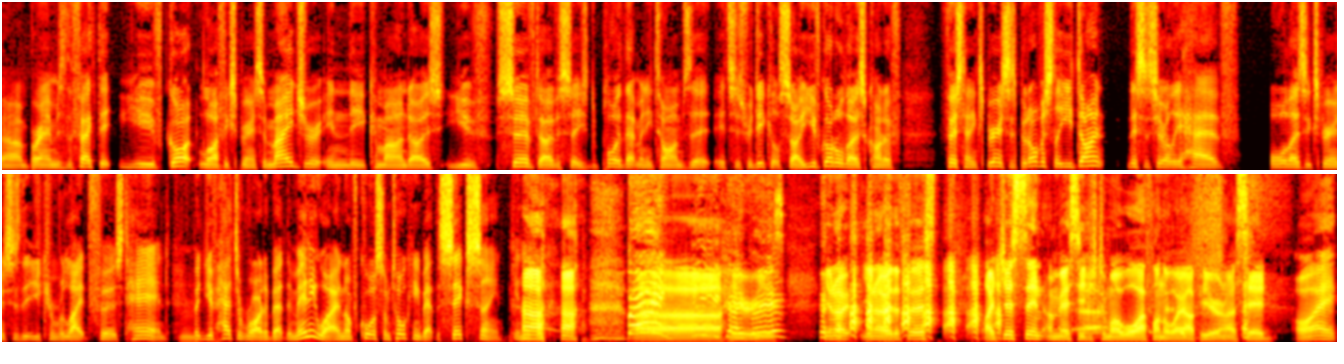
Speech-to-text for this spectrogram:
uh, Bram, is the fact that you've got life experience. A major in the commandos, you've served overseas, deployed that many times that it's just ridiculous. So you've got all those kind of first-hand experiences, but obviously you don't necessarily have all those experiences that you can relate firsthand, Mm. but you've had to write about them anyway. And of course, I'm talking about the sex scene. In the book. Bang! There you go. Bram. You know, you know, the first. I just sent a message to my wife on the way up here, and I said, I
